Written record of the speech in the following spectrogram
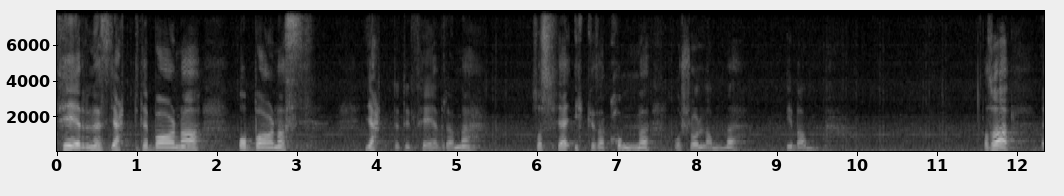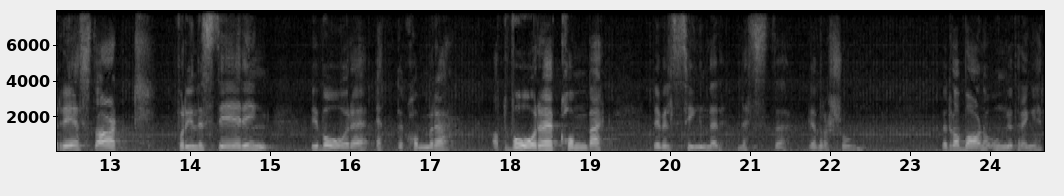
fedrenes hjerte til barna og barnas hjerte til fedrene, så jeg ikke skal komme og slå landet i bann. Altså restart for investering i våre etterkommere. At våre comeback det velsigner neste generasjon. Vet du hva barn og unge trenger?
